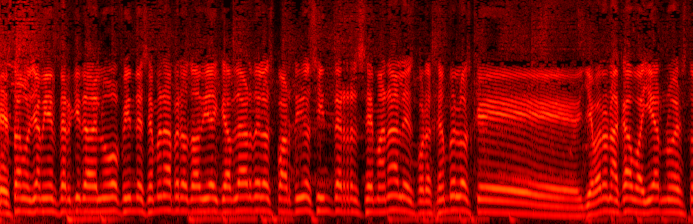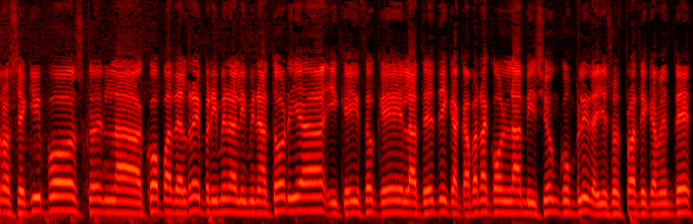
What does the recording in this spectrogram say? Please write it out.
Estamos ya bien cerquita del nuevo fin de semana, pero todavía hay que hablar de los partidos intersemanales. Por ejemplo, los que llevaron a cabo ayer nuestros equipos en la Copa del Rey, primera eliminatoria, y que hizo que el Atlético acabara con la misión cumplida. Y eso es prácticamente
